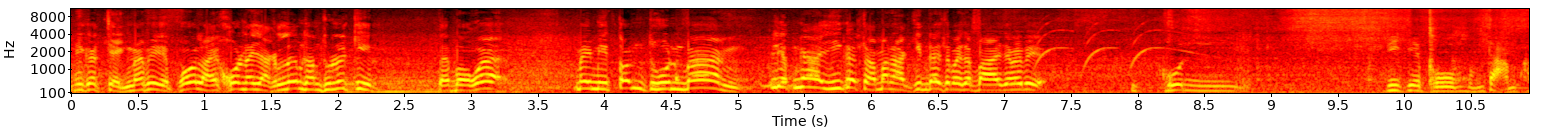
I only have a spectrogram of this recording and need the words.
นี่ก็เจ๋งนะพี่ เพราะหลายคนนะอยากเริ่มทำธุรกิจ แต่บอกว่าไม่มีต้นทุนบ้าง เรียบง่ายอย่างนี้ก็สามารถหากินได้สบายๆใช่ไหมพี่ คุณดีเจภูมิผมถามค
